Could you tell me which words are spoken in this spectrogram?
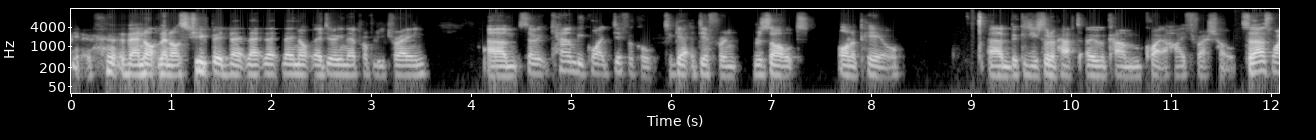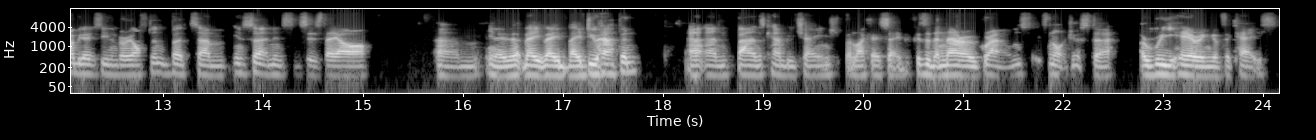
you know they're not they're not stupid they're, they're, they're not they're doing they're properly trained. Um, so it can be quite difficult to get a different result on appeal um, because you sort of have to overcome quite a high threshold. So that's why we don't see them very often but um, in certain instances they are um, you know they, they they do happen uh, and bans can be changed. But like I say, because of the narrow grounds, it's not just a, a rehearing of the case.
